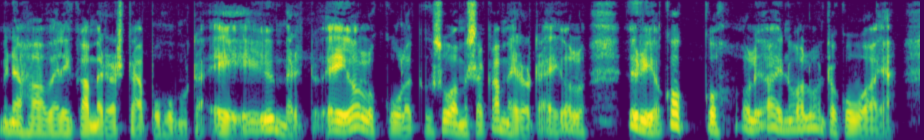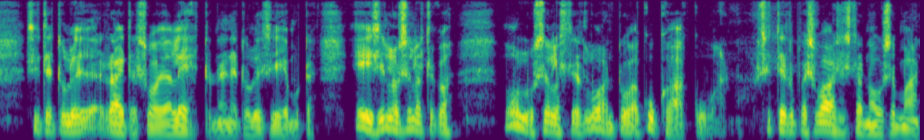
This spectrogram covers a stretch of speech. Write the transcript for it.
Minä haaveilin kamerasta ja puhun, mutta ei, ei ymmärretty. Ei ollut kuule, Suomessa kameroita ei ollut. Yrjö Kokko oli ainoa luontokuvaaja. Sitten tuli Raitasuoja Lehtonen, ne tuli siihen, mutta ei silloin sellaista, kun ollut sellaista luontoa kukaan kuvannut. Sitten rupesi Vaasasta nousemaan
